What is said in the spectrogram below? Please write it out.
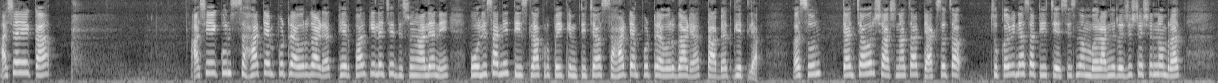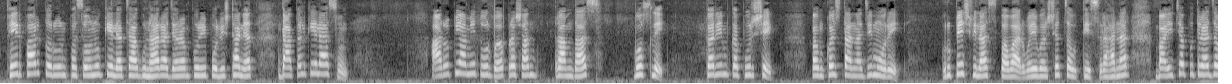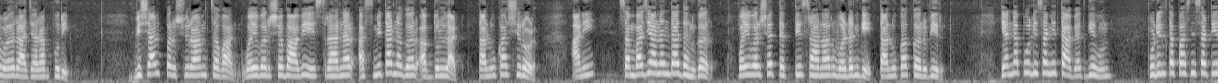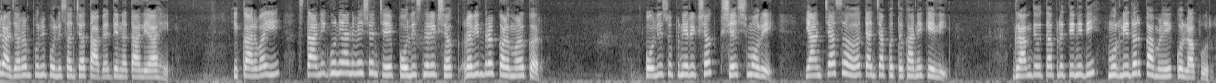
अशा एका असे एकूण सहा टेम्पो ट्रॅव्हल गाड्यात फेरफार केल्याचे दिसून आल्याने पोलिसांनी तीस लाख रुपये किमतीच्या सहा टेम्पो ट्रॅव्हल गाड्या ताब्यात घेतल्या. असून त्यांच्यावर शासनाचा टॅक्सचा चुकविण्यासाठी चेसिस नंबर आणि रजिस्ट्रेशन नंबरात फेरफार करून फसवणूक केल्याचा गुन्हा राजारामपुरी पोलीस ठाण्यात दाखल केला असून आरोपी अमित उर्फ प्रशांत रामदास भोसले करीम कपूर शेख पंकज तानाजी मोरे रुपेश विलास पवार वय वर्ष चौतीस राहणार बाईच्या पुतळ्याजवळ राजारामपुरी विशाल परशुराम चव्हाण वय वर्ष बावीस राहणार अस्मिता नगर अब्दुल्लाट तालुका शिरोळ. आणि संभाजी आनंदा धनगर वय वर्ष तेहतीस राहणार वडणगे तालुका करवीर. यांना पोलिसांनी ताब्यात घेऊन पुढील तपासणीसाठी राजारामपुरी पोलिसांच्या ताब्यात देण्यात आले आहे. ही कारवाई स्थानिक गुन्हे अन्वेषणचे पोलीस निरीक्षक रवींद्र कळमळकर पोलीस उपनिरीक्षक शेष मोरे यांच्यासह त्यांच्या पथकाने केली. ग्रामदेवता प्रतिनिधी मुरलीधर कांबळे कोल्हापूर.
